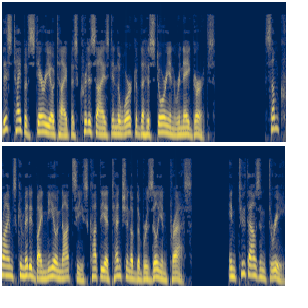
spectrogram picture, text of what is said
This type of stereotype is criticized in the work of the historian René Gertz. Some crimes committed by neo-Nazis caught the attention of the Brazilian press. In 2003,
